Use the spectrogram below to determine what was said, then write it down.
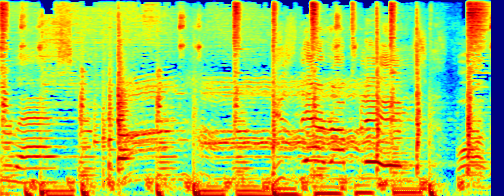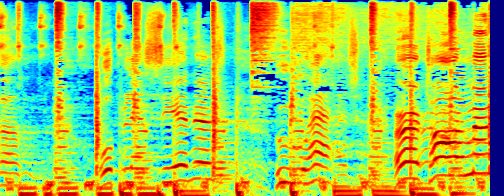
to ask. Is there a place for the hopeless sinners who has hurt all mankind?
